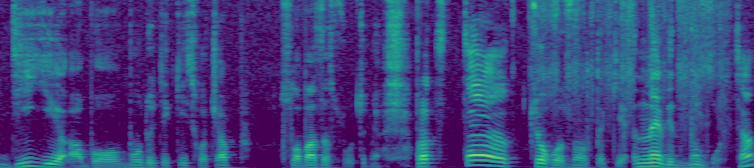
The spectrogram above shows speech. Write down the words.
дії або будуть якісь хоча б слова засудження. Проте цього знову таки не відбулося.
